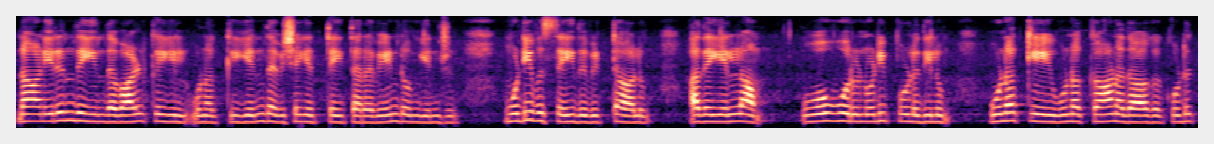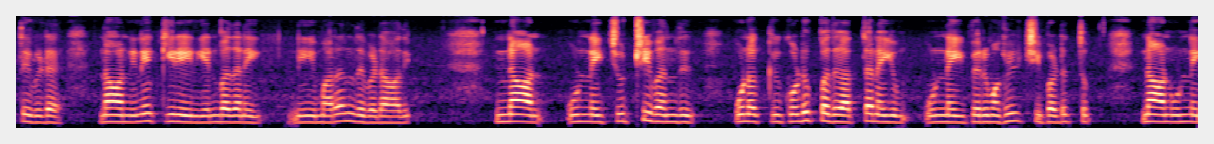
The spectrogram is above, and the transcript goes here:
நான் இருந்து இந்த வாழ்க்கையில் உனக்கு எந்த விஷயத்தை தர வேண்டும் என்று முடிவு செய்து விட்டாலும் அதையெல்லாம் ஒவ்வொரு நொடிப்பொழுதிலும் உனக்கே உனக்கானதாக கொடுத்துவிட நான் நினைக்கிறேன் என்பதனை நீ மறந்து விடாதே. நான் உன்னை சுற்றி வந்து உனக்கு கொடுப்பது அத்தனையும் உன்னை பெருமகிழ்ச்சி படுத்தும் நான் உன்னை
